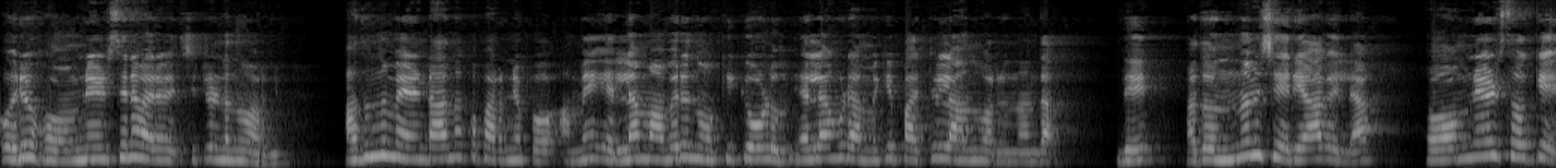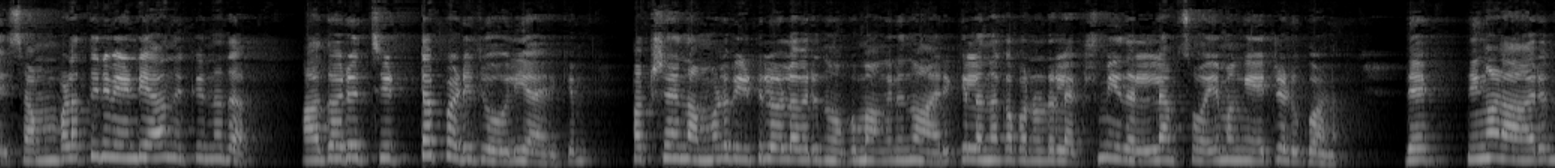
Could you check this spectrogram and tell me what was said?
ഒരു ഹോം നേഴ്സിനെ വരെ വെച്ചിട്ടുണ്ടെന്ന് പറഞ്ഞു. അതൊന്നും വേണ്ടാന്നൊക്കെ പറഞ്ഞപ്പോൾ അമ്മ എല്ലാം അവർ നോക്കിക്കോളും. എല്ലാം കൂടി അമ്മയ്ക്ക് പറ്റില്ല എന്ന് പറഞ്ഞു നന്ദ. ദേ അതൊന്നും ശരിയാവില്ല. ഹോം നേഴ്സ് ഒക്കെ ശമ്പളത്തിന് വേണ്ടിയാ നിൽക്കുന്നത് അതൊരു ചിട്ടപ്പടി ജോലിയായിരിക്കും. പക്ഷേ നമ്മൾ വീട്ടിലുള്ളവർ നോക്കുമ്പോൾ അങ്ങനെയൊന്നും ആയിരിക്കില്ല എന്നൊക്കെ പറഞ്ഞുകൊണ്ട് ലക്ഷ്മി ഇതെല്ലാം സ്വയം അങ്ങ് ഏറ്റെടുക്കുവാണ്. ദേ നിങ്ങൾ ആരും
